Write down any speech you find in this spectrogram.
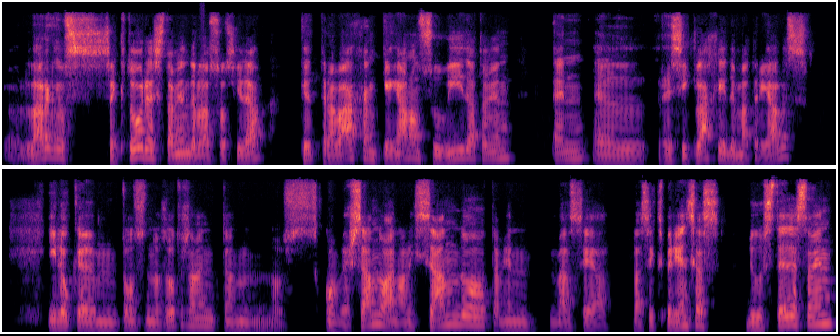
largos sectores también de la sociedad que trabajan, que ganan su vida también en el reciclaje de materiales. Y lo que entonces nosotros también nos conversando, analizando, también base a las experiencias de ustedes también,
